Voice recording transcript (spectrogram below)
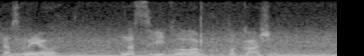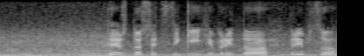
Зараз ми його на світло вам покажемо. Теж досить стійкий гібрид до трипсу.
